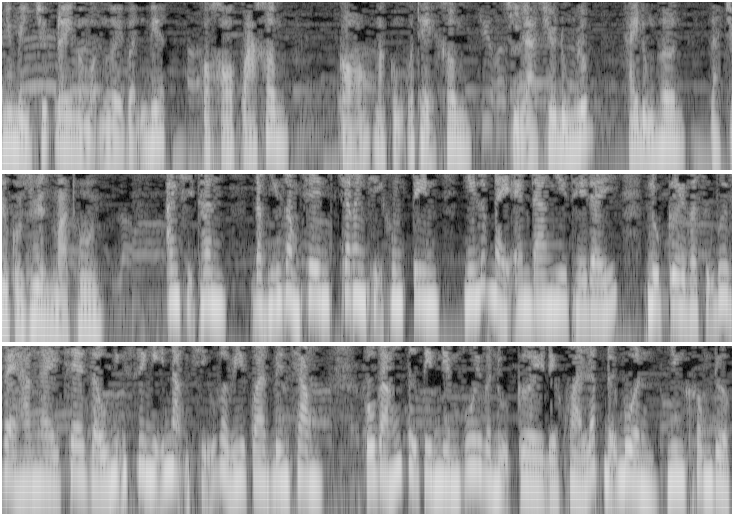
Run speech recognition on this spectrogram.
như mình trước đây mà mọi người vẫn biết, có khó quá không? Có mà cũng có thể không, chỉ là chưa đúng lúc, hay đúng hơn là chưa có duyên mà thôi. Anh chị thân, đọc những dòng trên chắc anh chị không tin, nhưng lúc này em đang như thế đấy. Nụ cười và sự vui vẻ hàng ngày che giấu những suy nghĩ nặng trĩu và bi quan bên trong. Cố gắng tự tìm niềm vui và nụ cười để khỏa lấp nỗi buồn, nhưng không được.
